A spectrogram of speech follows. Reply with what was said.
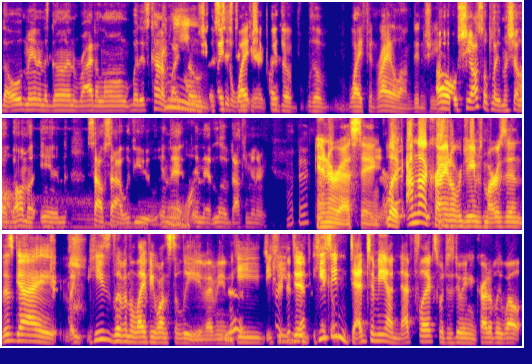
The old man and the gun, ride along, but it's kind of I like mean, those She played the assistant wife. She characters. played the the wife in Ride Along, didn't she? Oh, she also played Michelle Obama in Oh. South Side with You in that oh. in that love documentary. okay. Interesting. Look, I'm not crying over James Marsden. This guy, like, he's living the life he wants to leave. I mean, Yeah, he it's true. he He didn't have did. He's take 'em. in Dead to Me on Netflix, which is doing incredibly well.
